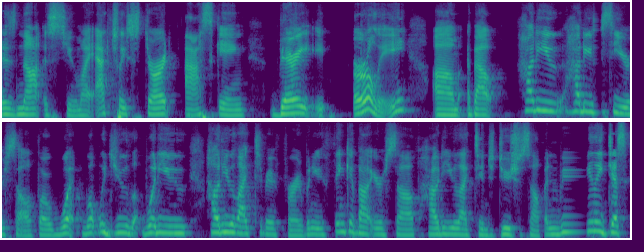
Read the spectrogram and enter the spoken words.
is not assume. I actually start asking very early um, about how do you how do you see yourself? Or what what would you what do you how do you like to be referred? When you think about yourself how do you like to introduce yourself? And really just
